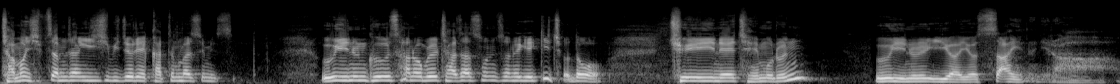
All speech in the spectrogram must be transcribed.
잠언 13장 22절에 같은 말씀이 있습니다. 의인은 그 산업을 자자손손에게 끼쳐도 죄인의 재물은 의인을 위하여 쌓이느니라.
